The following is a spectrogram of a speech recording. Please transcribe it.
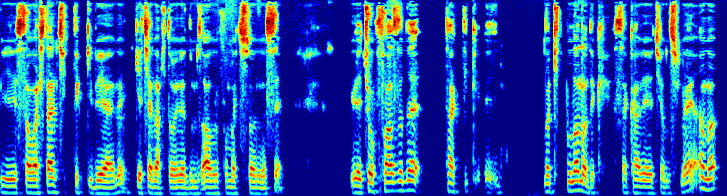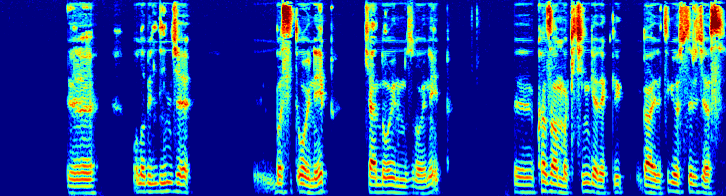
bir savaştan çıktık gibi yani. Geçen hafta oynadığımız Avrupa maçı sonrası. Ee, çok fazla da taktik e, vakit bulamadık Sakarya'ya çalışmaya ama e, olabildiğince e, basit oynayıp kendi oyunumuzu oynayıp e, kazanmak için gerekli gayreti göstereceğiz.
